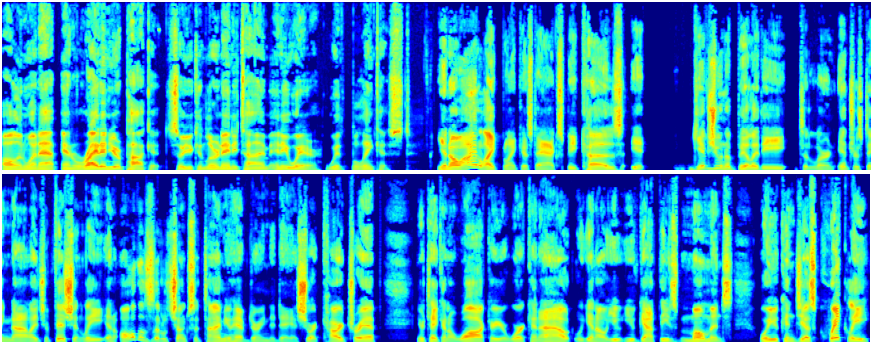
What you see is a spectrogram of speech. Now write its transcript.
all in one app and right in your pocket so you can learn anytime, anywhere with Blinkist. You know, I like Blinkist Axe because it gives you an ability to learn interesting knowledge efficiently in all those little chunks of time you have during the day. A short car trip, you're taking a walk or you're working out. You know, you, you've got these moments where you can just quickly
